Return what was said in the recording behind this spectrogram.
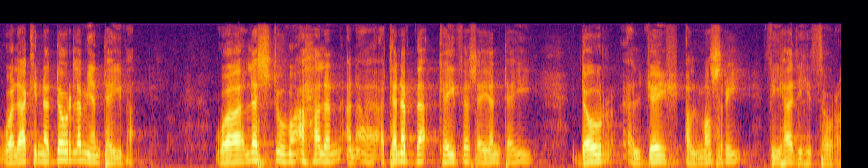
ولكن الدور لم ينتهي بعد. ولست مؤهلا أن أتنبأ كيف سينتهي دور الجيش المصري في هذه الثورة.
